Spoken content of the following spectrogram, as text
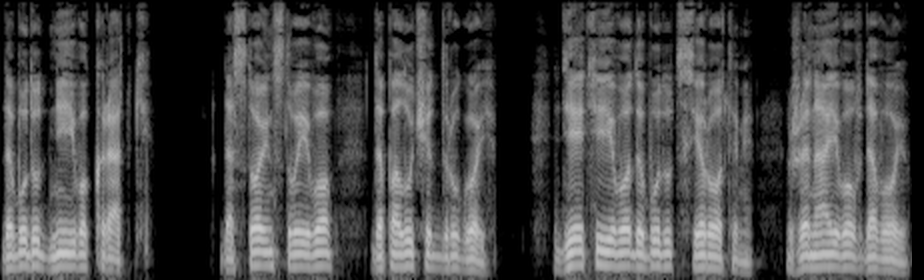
да будут дни его кратки, достоинство его да получит другой, дети его да будут сиротами, жена его вдовою.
